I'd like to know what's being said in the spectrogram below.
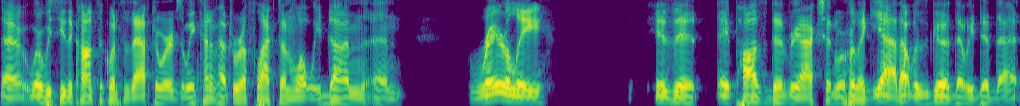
uh, where we see the consequences afterwards and we kind of have to reflect on what we've done and rarely is it a positive reaction where we're like yeah that was good that we did that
